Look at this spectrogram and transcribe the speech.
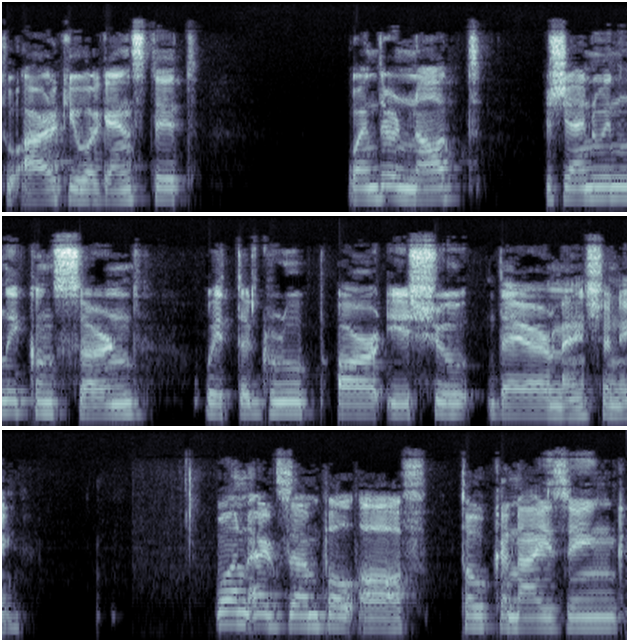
to argue against it when they're not genuinely concerned with the group or issue they're mentioning. One example of tokenizing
